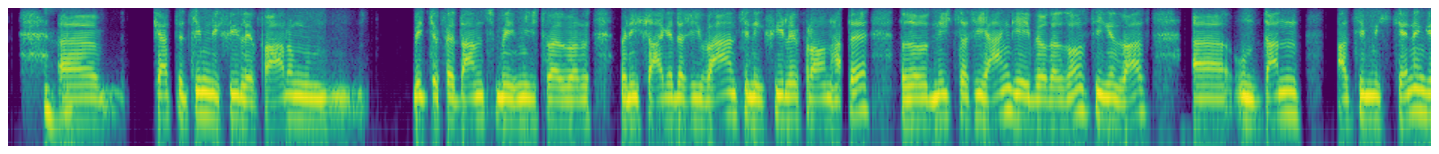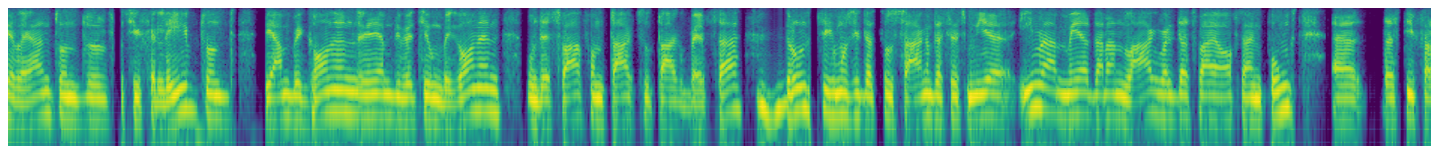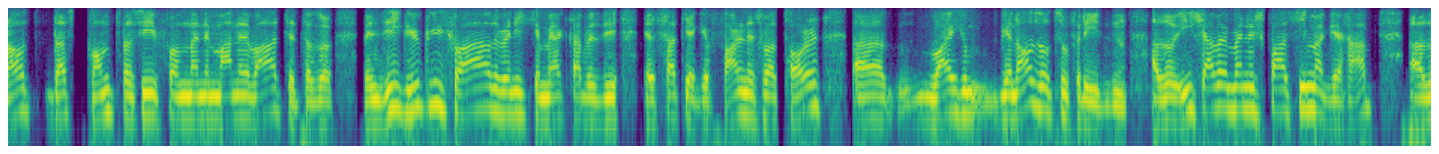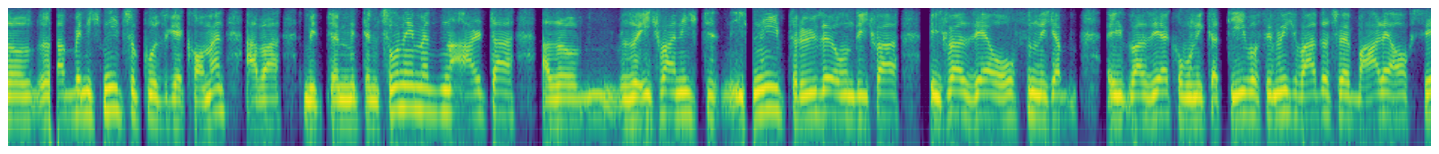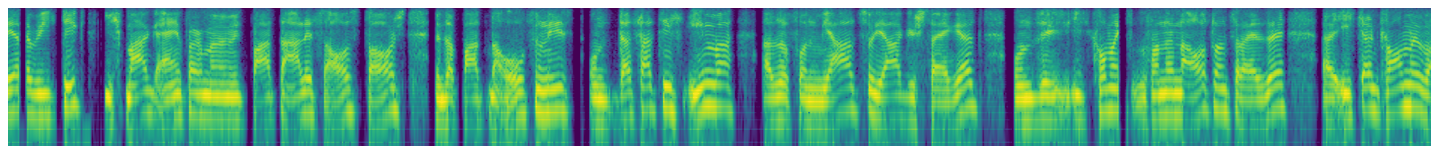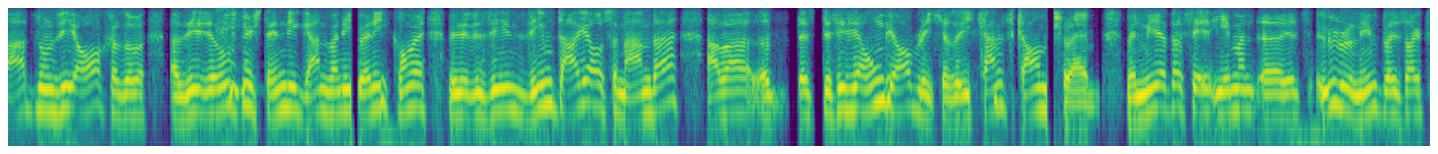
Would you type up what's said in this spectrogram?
äh, ich hatte ziemlich viel Erfahrung. Bitte verdammt mich nicht, weil, wenn ich sage, dass ich wahnsinnig viele Frauen hatte, also nicht, dass ich angebe oder sonst irgendwas. Äh, und dann hat sie mich kennengelernt und äh, sich verliebt und wir haben begonnen, wir haben die Beziehung begonnen und es war von Tag zu Tag besser. Mhm. Grundsätzlich muss ich dazu sagen, dass es mir immer mehr daran lag, weil das war ja auch ein Punkt, äh, dass die Frau das kommt, was sie von meinem Mann erwartet. Also wenn sie glücklich war oder wenn ich gemerkt habe, sie, es hat ihr gefallen, es war toll, äh, war ich genauso zufrieden. Also ich habe meinen Spaß immer gehabt. Also da bin ich nie zu kurz gekommen. Aber mit, mit dem zunehmenden Alter, also, also ich war nicht, ich nie prüde und ich war, ich war sehr offen. Ich, hab, ich war sehr kommunikativ und für mich war das Verbale auch sehr wichtig. Ich mag einfach, wenn man mit Partner alles austauscht, wenn der Partner offen ist. Und das hat sich immer, also von Jahr zu Jahr gesteigert. Und ich komme von einer Auslandsreise. Äh, ich kann kaum erwarten und Sie auch. Also, also Sie rufen mich ständig an, wenn ich, wenn ich komme. Wir sind sieben Tage auseinander, aber äh, das, das ist ja unglaublich. Also ich kann es kaum schreiben. Wenn mir das jemand äh, jetzt übel nimmt, weil ich sage,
